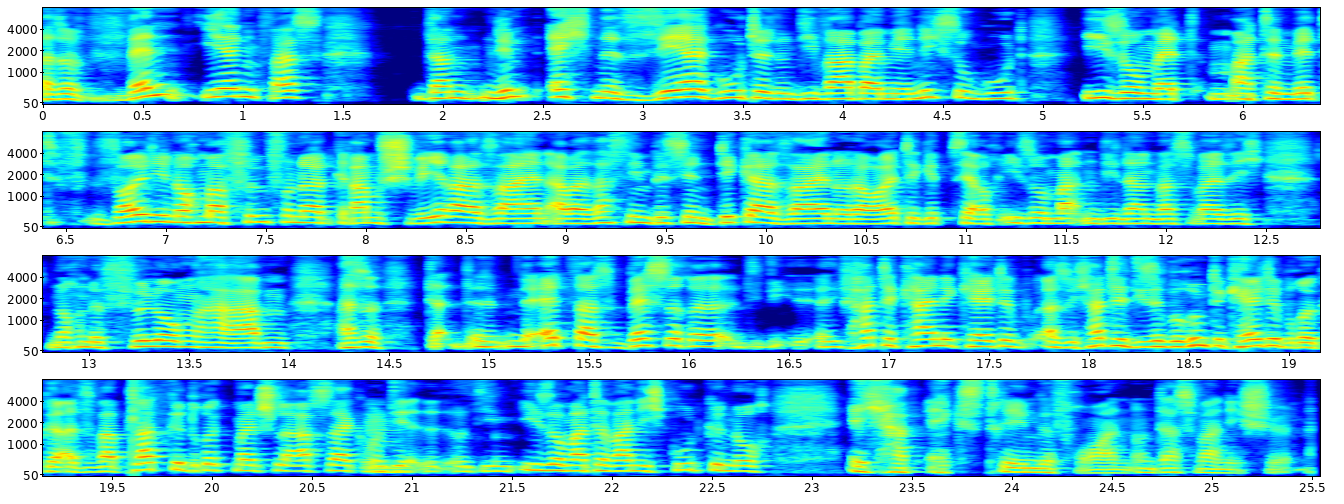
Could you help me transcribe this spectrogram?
Also wenn irgendwas dann nimmt echt eine sehr gute, und die war bei mir nicht so gut, Isomatte mit. Soll die noch mal 500 Gramm schwerer sein, aber lass sie ein bisschen dicker sein. Oder heute gibt's ja auch Isomatten, die dann, was weiß ich, noch eine Füllung haben. Also da, eine etwas bessere, die, ich hatte keine Kälte, also ich hatte diese berühmte Kältebrücke, also war platt gedrückt mein Schlafsack mhm. und, die, und die Isomatte war nicht gut genug. Ich habe extrem gefroren und das war nicht schön.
